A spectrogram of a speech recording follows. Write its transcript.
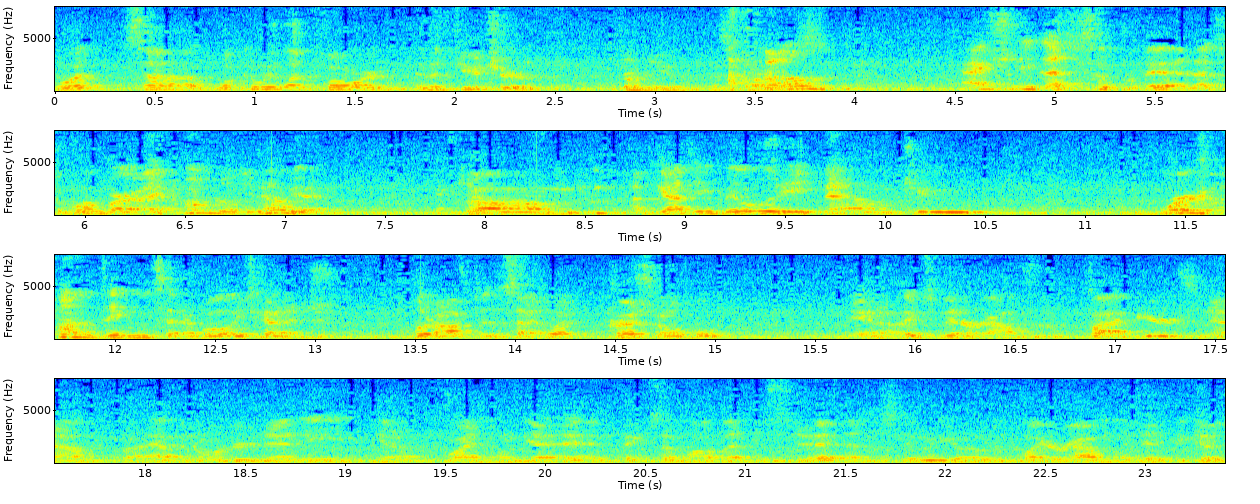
what uh, what can we look forward in the future from you as far as Um, actually, that's the uh, that's the one part I don't really know yet. Um, I've got the ability now to work on things that I've always kind of just put off to the side, like Crush Noble. You know, it's been around for five years now, but I haven't ordered any. You know, finally get it and pick some up at the, at the studio to play around with it because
